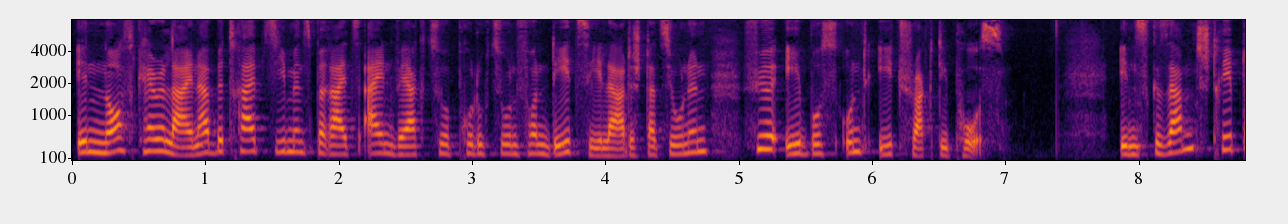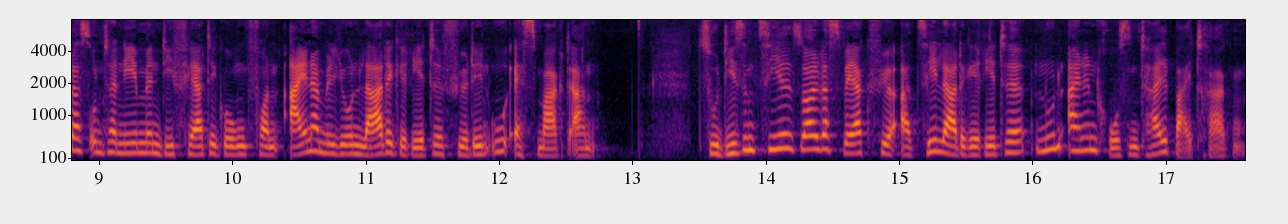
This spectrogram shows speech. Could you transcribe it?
In North Carolina betreibt Siemens bereits ein Werk zur Produktion von DC-Ladestationen für E-Bus und E-Truck-Depots. Insgesamt strebt das Unternehmen die Fertigung von einer Million Ladegeräte für den US-Markt an. Zu diesem Ziel soll das Werk für AC-Ladegeräte nun einen großen Teil beitragen.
